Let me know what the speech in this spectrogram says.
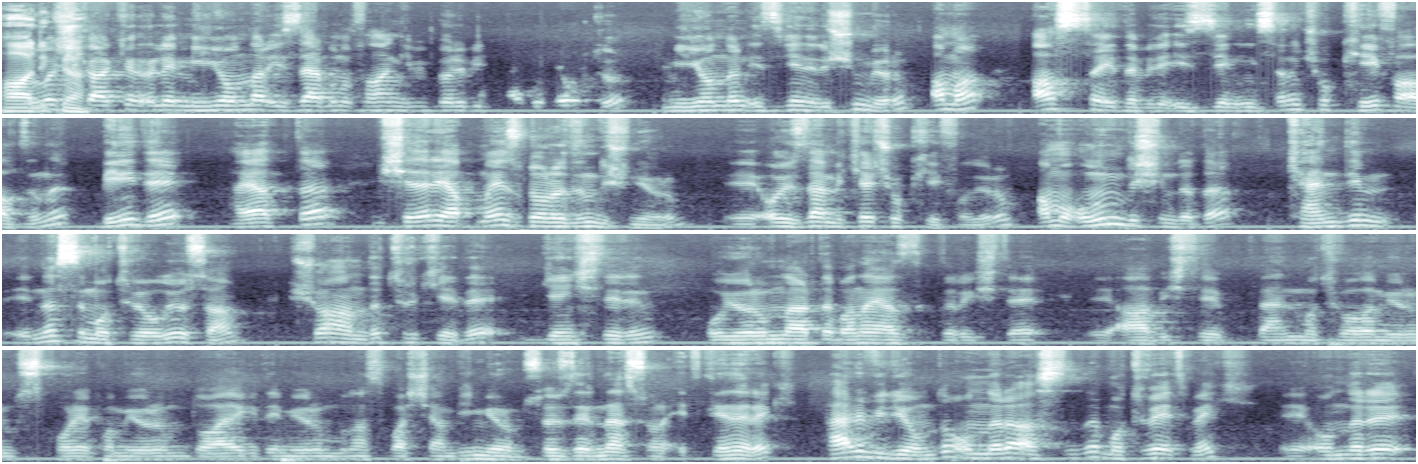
Yola Harika. çıkarken öyle milyonlar izler bunu falan gibi böyle bir derdi yoktu. Milyonların izleyeceğini düşünmüyorum ama az sayıda bile izleyen insanın çok keyif aldığını, beni de hayatta bir şeyler yapmaya zorladığını düşünüyorum. E, o yüzden bir kere çok keyif alıyorum. Ama onun dışında da kendim e, nasıl motive oluyorsam şu anda Türkiye'de gençlerin O yorumlarda bana yazdıkları işte e, abi işte ben motive olamıyorum, spor yapamıyorum, doğaya gidemiyorum, bu nasıl başlayacağım bilmiyorum sözlerinden sonra etkilenerek her videomda onları aslında motive etmek, e, onları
